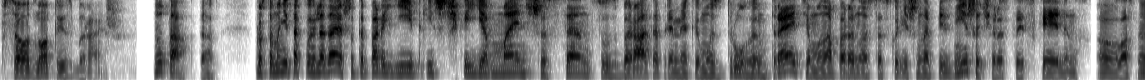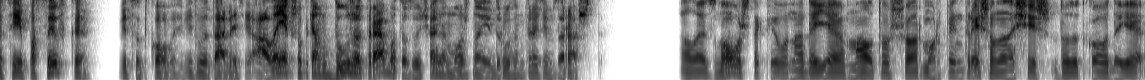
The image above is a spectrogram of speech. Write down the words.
все одно ти збираєш. Ну так, так. Просто мені так виглядає, що тепер їй трішечки є менше сенсу збирати прям якимось другим, третім. Вона переноситься скоріше на пізніше через цей скейлінг, власне, цієї пасивки відсоткової від леталіті. Але якщо прям дуже треба, то звичайно можна і другим, третім зарашити. Але знову ж таки, вона дає мало того, що Armor Penetration, вона ще ж додатково дає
